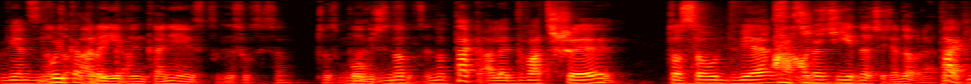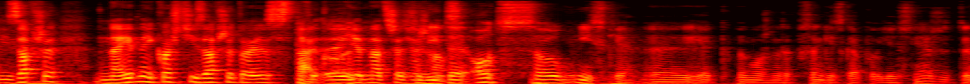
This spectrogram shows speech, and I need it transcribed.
Więc No dwójka, to, ale trójka. jedynka nie jest sukcesem. To jest połowiczny no, sukces. no tak, ale 2, 3 to są dwie. A, z chodzi ci jedna trzecia, dobra. Tak, i zawsze na jednej kości zawsze to jest Tak, e, jedna trzecia Czyli te odds są niskie, y, jakby można tak z angielska powiedzieć, nie? Że te,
